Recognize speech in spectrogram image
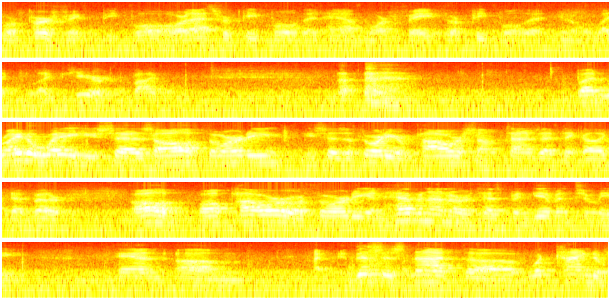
for perfect people, or that's for people that have more faith, or people that you know, like like here in the Bible. but right away he says all authority. He says authority or power. Sometimes I think I like that better. All all power or authority in heaven and earth has been given to me, and. Um, this is not uh, what kind of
